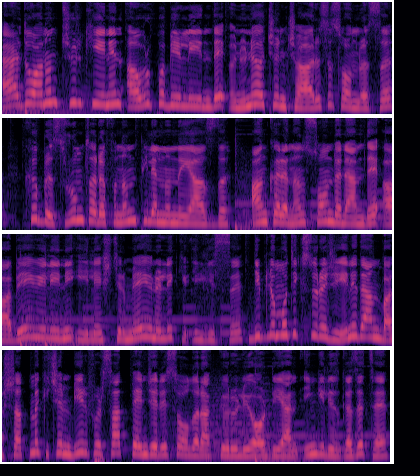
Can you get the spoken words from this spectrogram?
Erdoğan'ın Türkiye'nin Avrupa Birliği'nde önünü açın çağrısı sonrası Kıbrıs Rum tarafının planını yazdı. Ankara'nın son dönemde AB üyeliğini iyileştirmeye yönelik ilgisi, diplomatik süreci yeniden başlatmak için bir fırsat penceresi olarak görülüyor diyen İngiliz gazete,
